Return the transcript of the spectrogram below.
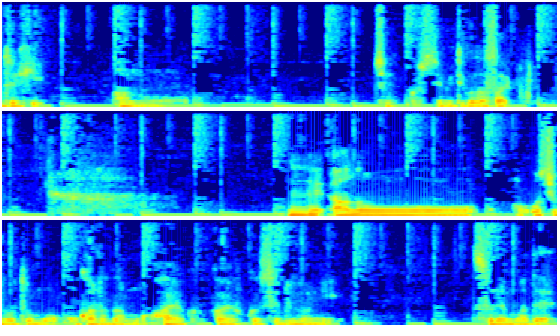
ぜひ、あの、チェックしてみてください。ね、あのお仕事もお体も早く回復するように、それまで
